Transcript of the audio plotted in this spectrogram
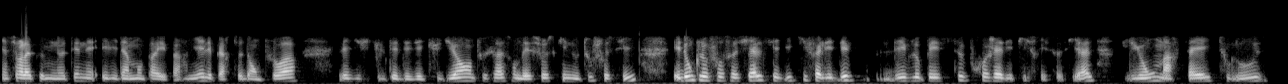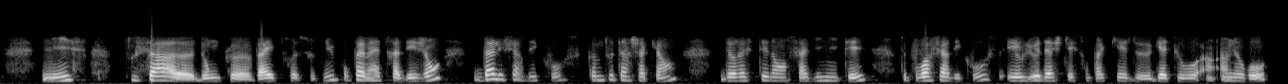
Bien sûr, la communauté n'est évidemment pas épargnée, les pertes d'emploi, les difficultés des étudiants, tout ça sont des choses qui nous touchent aussi. Et donc le Fonds social s'est dit qu'il fallait développer ce projet d'épicerie sociale, Lyon, Marseille, Toulouse, Nice, tout ça euh, donc euh, va être soutenu pour permettre à des gens d'aller faire des courses comme tout un chacun, de rester dans sa dignité, de pouvoir faire des courses et au lieu d'acheter son paquet de gâteaux à 1 euro,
